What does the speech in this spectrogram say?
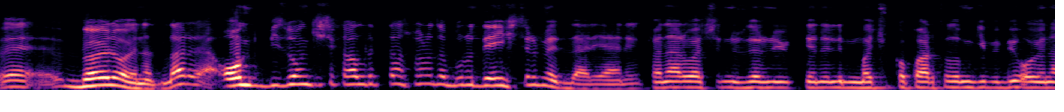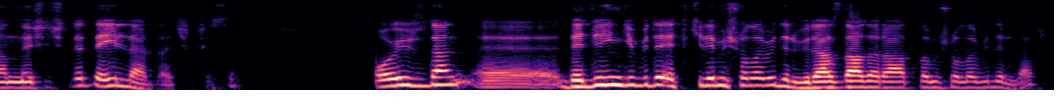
Ve böyle oynadılar. On, biz 10 kişi kaldıktan sonra da bunu değiştirmediler yani. Fenerbahçe'nin üzerine yüklenelim, maçı kopartalım gibi bir oyun anlayışı içinde değillerdi açıkçası. O yüzden e, dediğin gibi de etkilemiş olabilir. Biraz daha da rahatlamış olabilirler.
